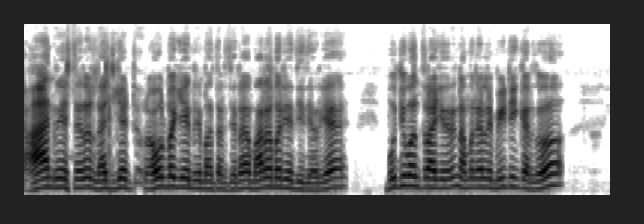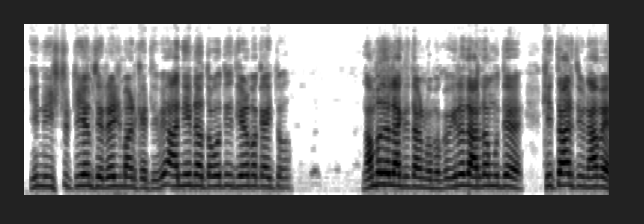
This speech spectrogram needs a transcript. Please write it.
ಕಾಂಗ್ರೆಸ್ನವರು ಲಜ್ಗೆಟ್ಟವ್ರು. ಅವ್ರ ಬಗ್ಗೆ ಏನ್ರಿ ಮಾತಾಡ್ತೀರಾ? ಮರ ಮರ್ಯಾದಿದೆ ಅವ್ರಿಗೆ? ಬುದ್ಧಿವಂತರಾಗಿದ್ರೆ ನಮ್ಮನೆಲ್ಲ ಮೀಟಿಂಗ್ ಕರೆದು ಇನ್ನು ಇಷ್ಟು ಟಿ ಎಂ ಸಿ ರೇಂಜ್ ಮಾಡ್ಕೊತೀವಿ ಆ ನೀರು ನಾವು ತಗೋತೀವಿ ಅಂತ ಹೇಳ್ಬೇಕಾಯ್ತು. ನಂಬದಲ್ಲಿ ಯಾಕ್ರಿ ತಗೊಂಡ್ಕೋಬೇಕು. ಇರೋದು ಅರ್ಧ ಮುದ್ದೆ ಕಿತ್ತಾಡ್ತೀವಿ ನಾವೇ.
